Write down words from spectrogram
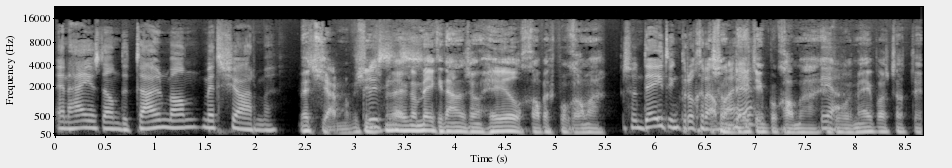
En hij is dan de tuinman met charme. Met charme, precies. Precies. Maar daar heb ik nog meegedaan aan zo'n heel grappig programma. Zo'n datingprogramma, Zo'n datingprogramma. Ja. Volgens mij was dat eh,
